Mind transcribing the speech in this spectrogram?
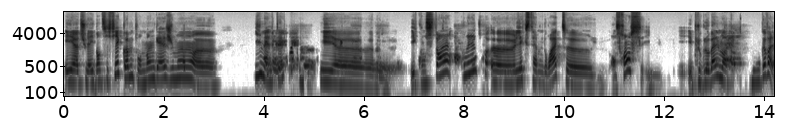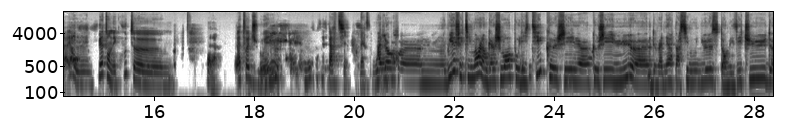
Et tu l'as identifié comme ton engagement inaltérable et, euh, et constant contre euh, l'extrême droite euh, en France et, plus globalement. Donc voilà, je suis à ton écoute. voilà. À toi de jouer cette partie. Merci Alors, euh, oui, effectivement, l'engagement politique que j'ai euh, que j'ai eu euh, de manière parcimonieuse dans mes études,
